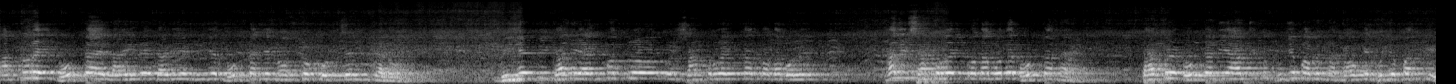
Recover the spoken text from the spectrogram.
আপনারা এই ভোটটায় লাইনে দাঁড়িয়ে নিজের ভোটটাকে নষ্ট করছেন কেন? বিজেপি খালি একমাত্র ওই সাম্প্রদায়িকতার কথা বলে, খালি সাম্প্রদায়িক কথা বলে ভোটটা নেয়। তারপরে ভোটটা নিয়ে আর কিন্তু খুঁজে পাবেন না, কাউকে খুঁজে পান কি?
